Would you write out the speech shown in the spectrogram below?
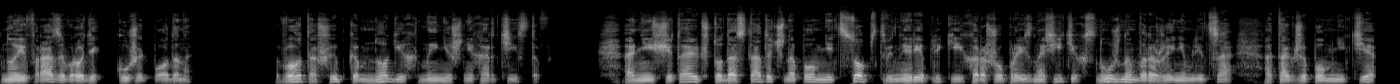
но и фразы вроде «кушать подано». Вот ошибка многих нынешних артистов. Они считают, что достаточно помнить собственные реплики и хорошо произносить их с нужным выражением лица, а также помнить те,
